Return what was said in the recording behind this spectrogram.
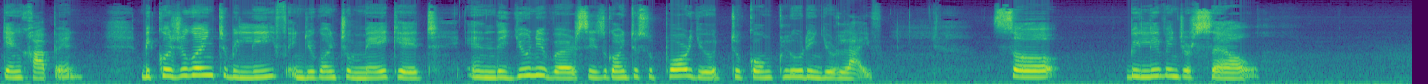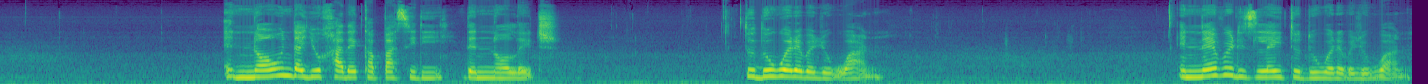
can happen. Because you're going to believe and you're going to make it and the universe is going to support you to conclude in your life. So believe in yourself and knowing that you have the capacity, the knowledge to do whatever you want. And never it is late to do whatever you want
